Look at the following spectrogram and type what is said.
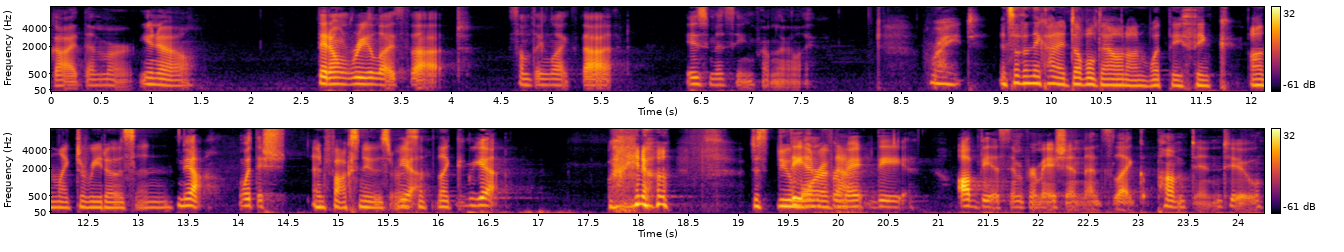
guide them or you know they don't realize that something like that is missing from their life. right and so then they kind of double down on what they think on like doritos and Yeah, what they sh- and fox news or Yeah. something like yeah you know just do the more of that the obvious information that's like pumped into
